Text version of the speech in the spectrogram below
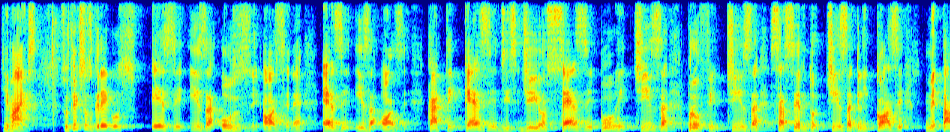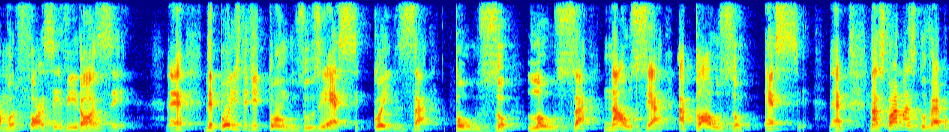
Que mais? Sufixos gregos ese, isa, ose, ose, né? Ese, isa, ose. Catequese, diocese, poetisa, profetiza, sacerdotisa, glicose, metamorfose, virose. Né? Depois de ditongos, use S. Coisa, pouso, lousa, náusea, aplauso, S. Né? Nas formas do verbo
